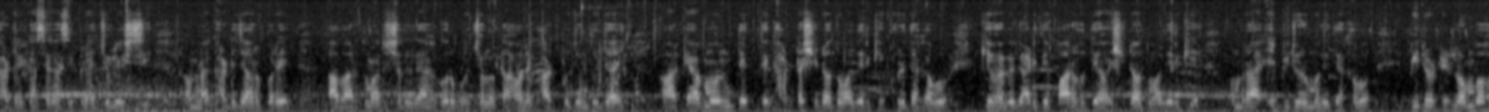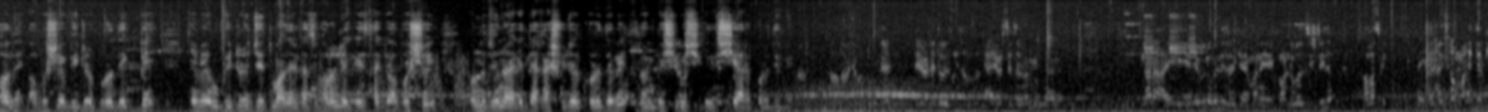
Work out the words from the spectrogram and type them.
ঘাটের কাছাকাছি প্রায় চলে এসেছি। আমরা ঘাটে যাওয়ার পরে আবার তোমাদের সাথে দেখা করব। চলো তাহলে ঘাট পর্যন্ত যাই। আর কেমন দেখতে ঘাটটা সেটাও তোমাদেরকে ঘুরে দেখাবো। কীভাবে গাড়িতে পার হতে হয় সেটাও তোমাদেরকে আমরা এই ভিডিওর মধ্যে দেখাবো। ভিডিওটি লম্বা হবে, অবশ্যই ভিডিও পুরো দেখবে এবং ভিডিও যদি তোমাদের কাছে ভালো লেগে থাকে অবশ্যই অন্যজন আগে দেখার সুযোগ করে দেবে এবং বেশি বেশি করে শেয়ার করে দেবে না না এই যেগুলো বলছিস মানে গন্ডগোল সৃষ্টি আওয়াজ মাইদের কি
